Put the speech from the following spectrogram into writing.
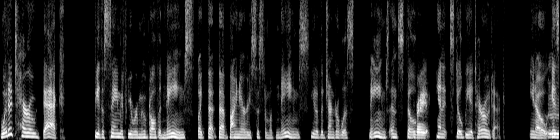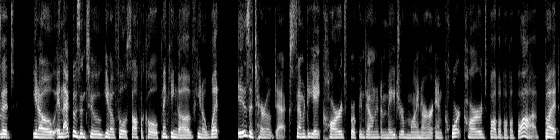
would a tarot deck be the same if you removed all the names, like that that binary system of names, you know, the genderless names, and still right. can it still be a tarot deck? You know, mm. is it you know, and that goes into, you know, philosophical thinking of, you know, what is a tarot deck? 78 cards broken down into major, minor, and court cards, blah, blah, blah, blah, blah. But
